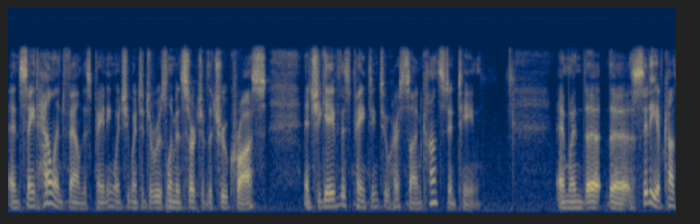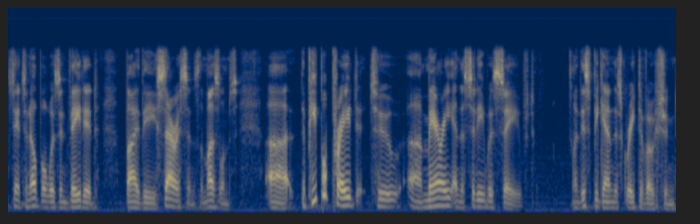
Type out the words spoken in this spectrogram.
And St. Helen found this painting when she went to Jerusalem in search of the true cross, and she gave this painting to her son Constantine. And when the, the city of Constantinople was invaded by the Saracens, the Muslims, uh, the people prayed to uh, Mary, and the city was saved. And this began this great devotion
